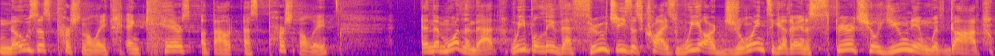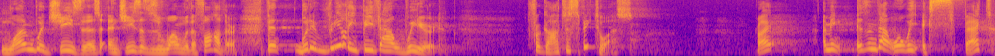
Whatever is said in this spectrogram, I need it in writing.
knows us personally and cares about us personally, and then, more than that, we believe that through Jesus Christ, we are joined together in a spiritual union with God, one with Jesus, and Jesus is one with the Father. Then, would it really be that weird for God to speak to us? Right? I mean, isn't that what we expect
